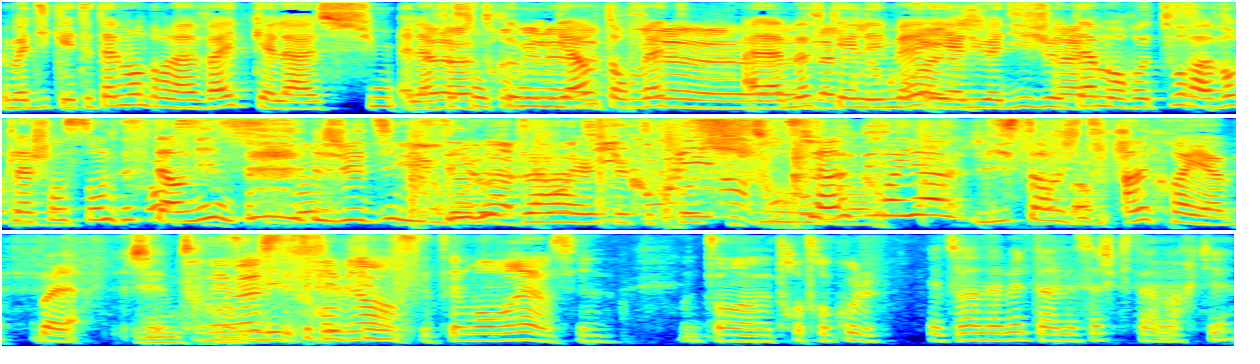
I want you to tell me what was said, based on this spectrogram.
Elle m'a dit qu'elle était tellement dans la vibe qu'elle a assumé, elle a Elle fait a son coming le- out en fait le- à la meuf qu'elle aimait et elle lui a dit je Ouais. t'aime en retour avant que la chanson ne se Oh, termine. Je lui ai dit mais c'est applaudi, c'est incroyable. L'histoire, je dis incroyable. Voilà. J'aime trop. Mais ouais, Les c'est trucs trop bien, ouf. c'est tellement vrai aussi. En même temps, euh, trop trop cool. Et toi, Annabelle, t'as un message qui t'a marqué?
